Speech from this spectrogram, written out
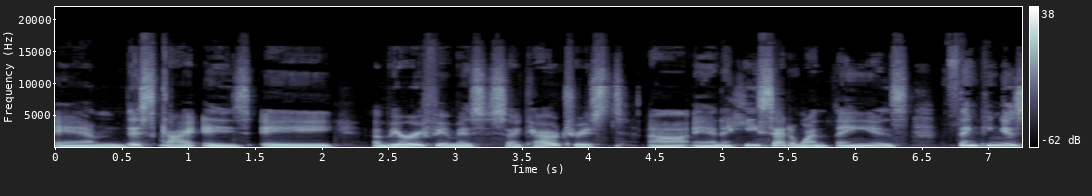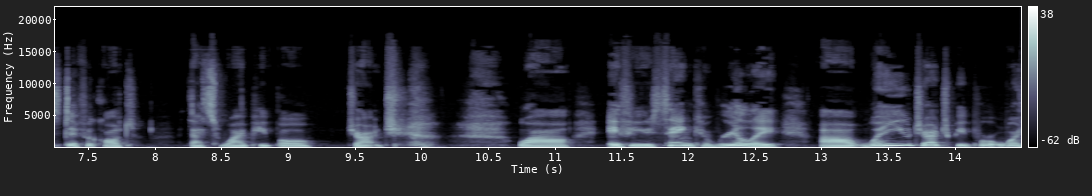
And this guy is a, a very famous psychiatrist. Uh, and he said one thing is thinking is difficult. That's why people judge. Well, if you think really, uh, when you judge people, or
